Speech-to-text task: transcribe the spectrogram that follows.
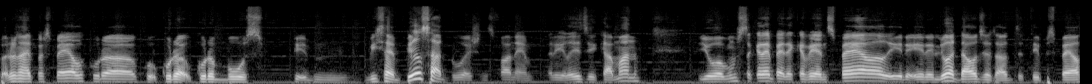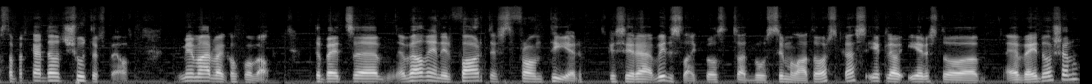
runājot par spēli, kura, ku- kura, kura būs pi- m, visai pilsētu būvēšanas faniem, arī līdzīgi kā man, Jo mums tā kā nepietiek ar vienu spēli, ir, ir ļoti daudz tādu tipu spēles, tāpat kā ir daudz shooter spēles. Vienmēr vajag kaut ko vēl. Tāpēc uh, vēl viena ir Fortress Frontier, kas ir uh, viduslaika pilsētas būs simulators, kas iekļauj ierasto uh, veidošanu,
